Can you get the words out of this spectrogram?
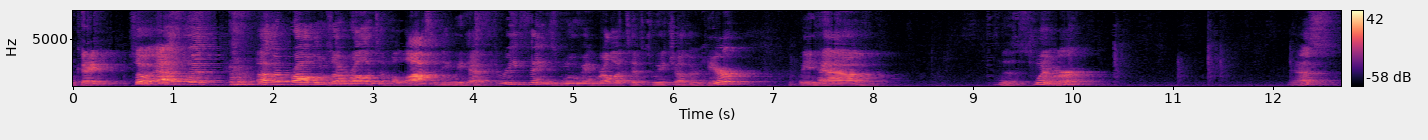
Okay, so as with other problems on relative velocity, we have three things moving relative to each other here. We have the swimmer, yes.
